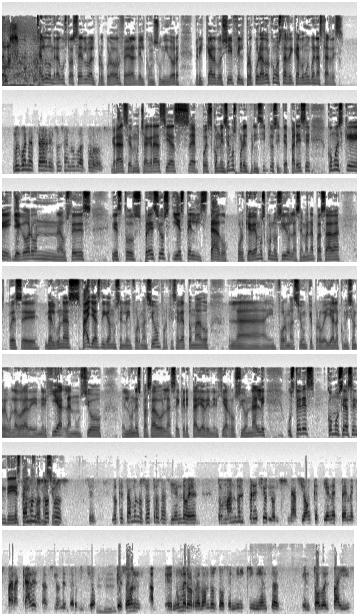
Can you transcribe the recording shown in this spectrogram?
Cruz. Saludo, me da gusto hacerlo al Procurador Federal del Consumidor, Ricardo Sheffield. Procurador, ¿cómo estás, Ricardo? Muy buenas tardes. Muy buenas tardes, un saludo a todos. Gracias, muchas gracias. Eh, pues comencemos por el principio, si te parece. ¿Cómo es que llegaron a ustedes estos precios y este listado? Porque habíamos conocido la semana pasada pues eh, de algunas fallas, digamos, en la información, porque se había tomado la información que proveía la Comisión Reguladora de Energía, la anunció el lunes pasado la secretaria de Energía, Rocío Nale. ¿Ustedes cómo se hacen de esta estamos información? Nosotros, sí, lo que estamos nosotros haciendo es tomando el precio de originación que tiene Pemex para cada estación de servicio, que son a- eh, números redondos 12.500 en todo el país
